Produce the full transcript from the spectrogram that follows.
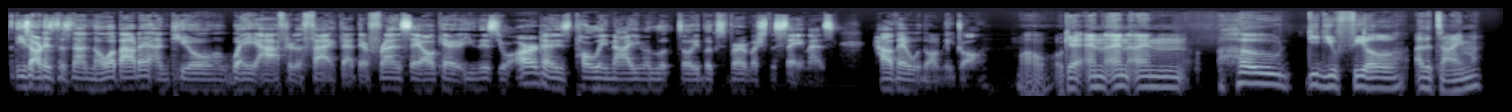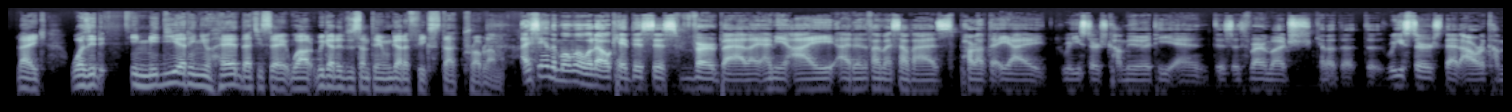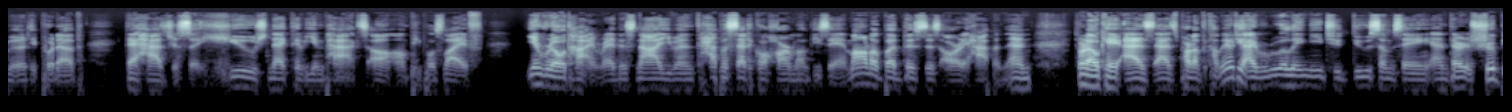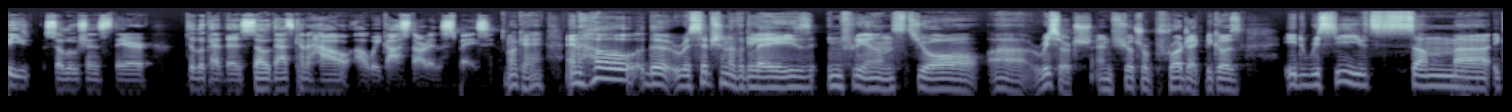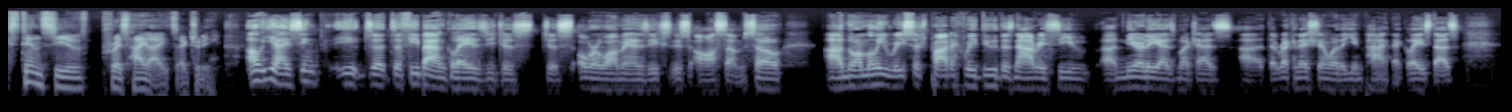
these artists does not know about it until way after the fact that their friends say okay this is your art and it's totally not even look so it looks very much the same as how they would normally draw. Wow. Okay and and and how did you feel at the time? Like, was it immediate in your head that you say, "Well, we got to do something. We got to fix that problem"? I think at the moment, well, okay, this is very bad. Like, I mean, I identify myself as part of the AI research community, and this is very much kind of the, the research that our community put up that has just a huge negative impact on, on people's life in real time, right? There's not even hypothetical harm of this AI model, but this has already happened. And sort of okay, as as part of the community, I really need to do something, and there should be solutions there to look at this. So that's kind of how uh, we got started in the space. Okay, and how the reception of Glaze influenced your uh, research and future project because it received some uh, extensive press highlights actually. Oh yeah, I think it, the, the feedback on Glaze is just just overwhelming it's, it's awesome. So uh, normally research project we do does not receive uh, nearly as much as uh, the recognition or the impact that Glaze does.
